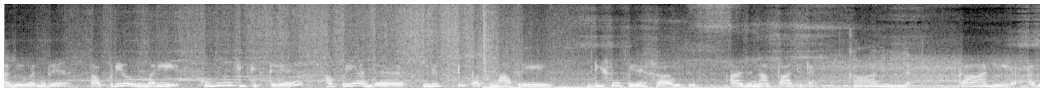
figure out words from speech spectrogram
அது வந்து அப்படியே ஒரு மாதிரி குனிஞ்சிக்கிட்டு அப்படியே அந்த லிஃப்ட் பக்கமா அப்படியே டிசப்பியரன்ஸ் ஆகுது. அது நான் பார்த்துட்டேன். கால் இல்லை. கால் இல்லை. அது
